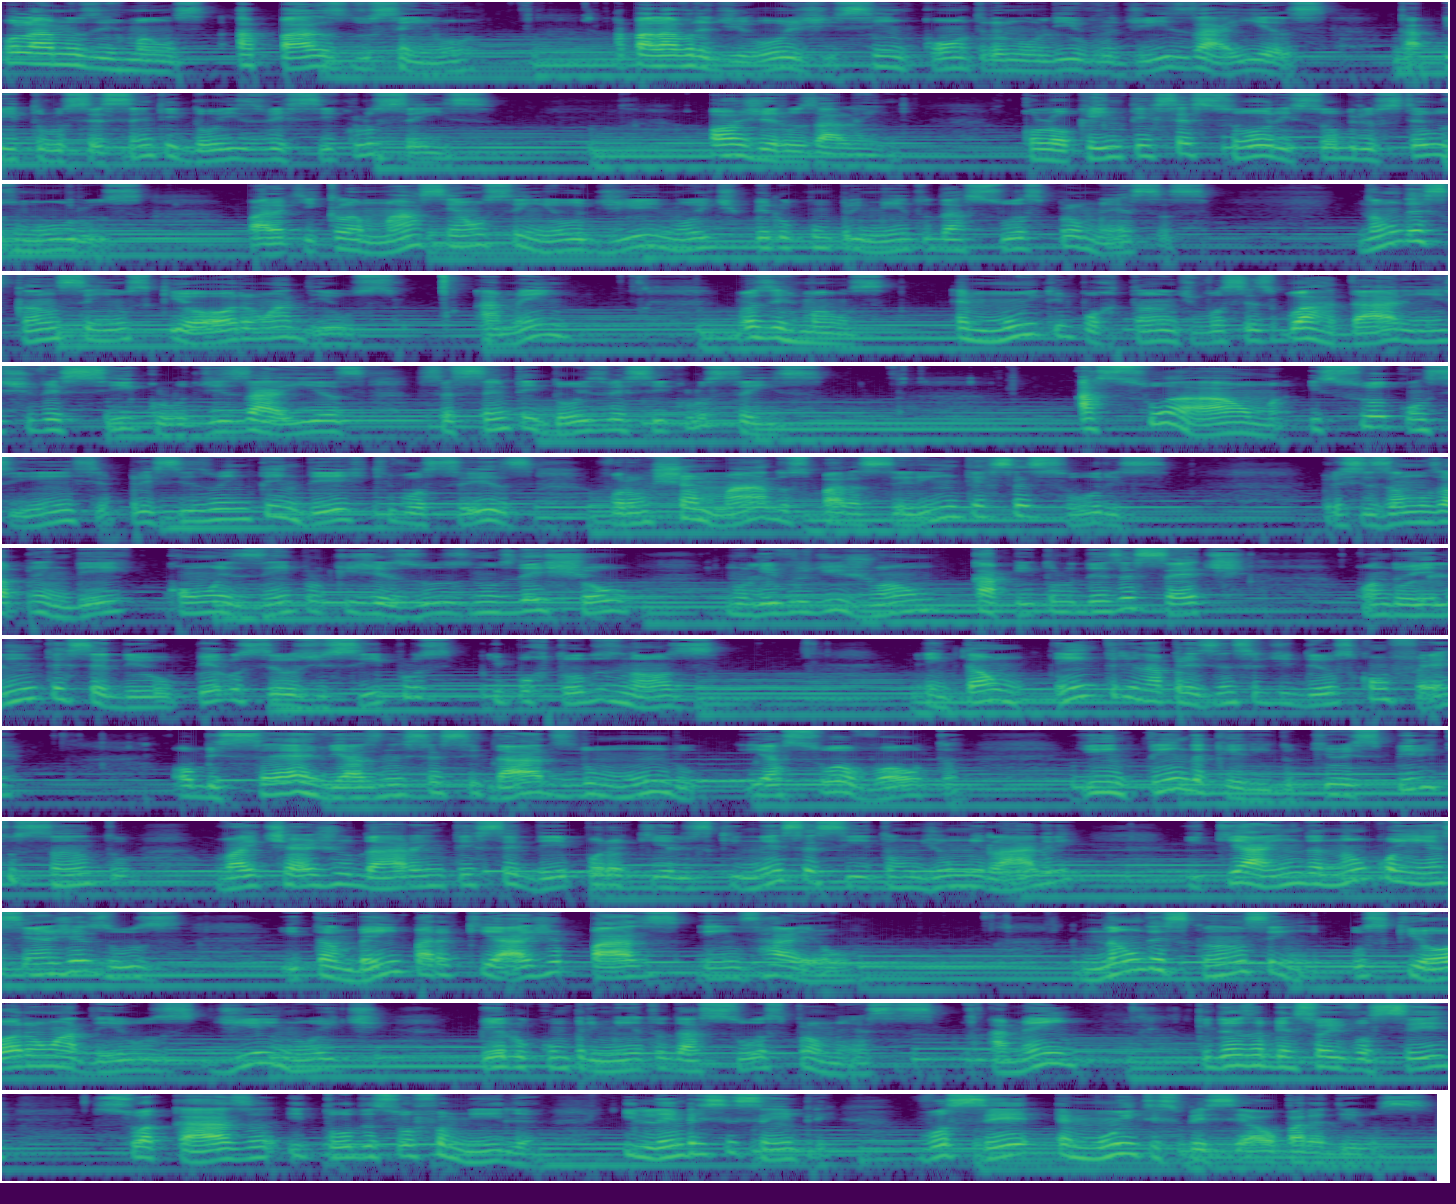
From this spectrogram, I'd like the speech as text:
Olá, meus irmãos, a paz do Senhor. A palavra de hoje se encontra no livro de Isaías, capítulo 62, versículo 6. Ó Jerusalém, coloquei intercessores sobre os teus muros, para que clamassem ao Senhor dia e noite pelo cumprimento das suas promessas. Não descansem os que oram a Deus. Amém? Meus irmãos, é muito importante vocês guardarem este versículo de Isaías 62, versículo 6. A sua alma e sua consciência precisam entender que vocês foram chamados para serem intercessores. Precisamos aprender com o exemplo que Jesus nos deixou no livro de João, capítulo 17, quando ele intercedeu pelos seus discípulos e por todos nós. Então, entre na presença de Deus com fé. Observe as necessidades do mundo e a sua volta e entenda, querido, que o Espírito Santo vai te ajudar a interceder por aqueles que necessitam de um milagre e que ainda não conhecem a Jesus, e também para que haja paz em Israel. Não descansem os que oram a Deus dia e noite pelo cumprimento das suas promessas. Amém? Que Deus abençoe você, sua casa e toda a sua família. E lembre-se sempre, você é muito especial para Deus.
